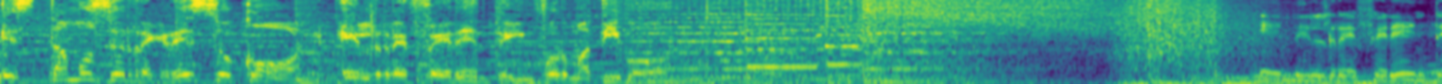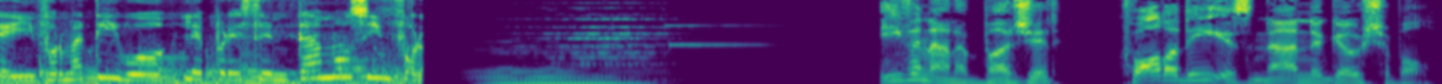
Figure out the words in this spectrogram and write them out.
Estamos de regreso con el referente informativo. En el referente informativo le presentamos información. Even on a budget, quality is non-negotiable.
